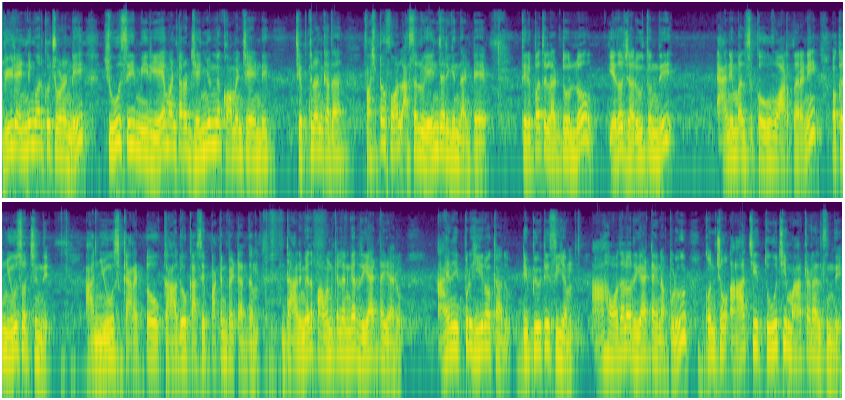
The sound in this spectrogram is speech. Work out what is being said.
వీడియో ఎండింగ్ వరకు చూడండి. చూసి మీరు ఏమంటారో జెన్యున్గా కామెంట్ చేయండి. చెప్తున్నాను కదా. ఫస్ట్ ఆఫ్ ఆల్ అసలు ఏం జరిగిందంటే తిరుపతి లడ్డూల్లో ఏదో జరుగుతుంది. యానిమల్స్ కొవ్వు వాడుతున్నారని ఒక న్యూస్ వచ్చింది. ఆ న్యూస్ కరెక్టో కాదో కాసేపు పక్కన పెట్టేద్దాం. దాని మీద పవన్ కళ్యాణ్ గారు రియాక్ట్ అయ్యారు. ఆయన ఇప్పుడు హీరో కాదు డిప్యూటీ సీఎం. ఆ హోదాలో రియాక్ట్ అయినప్పుడు కొంచెం ఆచి తూచి మాట్లాడాల్సింది.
